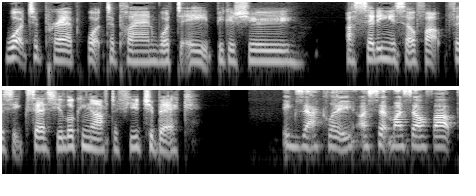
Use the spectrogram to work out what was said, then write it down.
what to prep, what to plan, what to eat, because you are setting yourself up for success. You're looking after future Beck. Exactly. I set myself up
